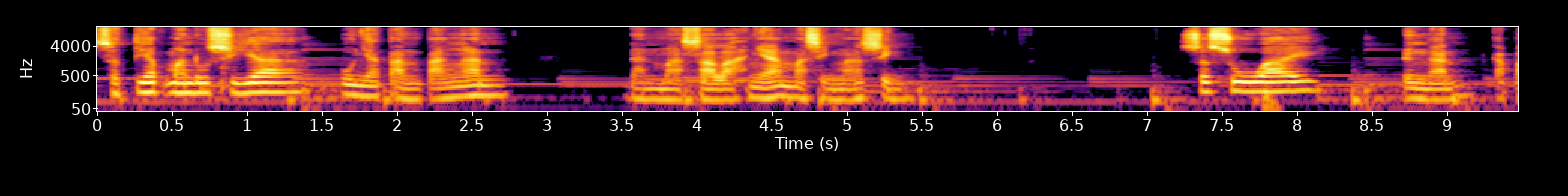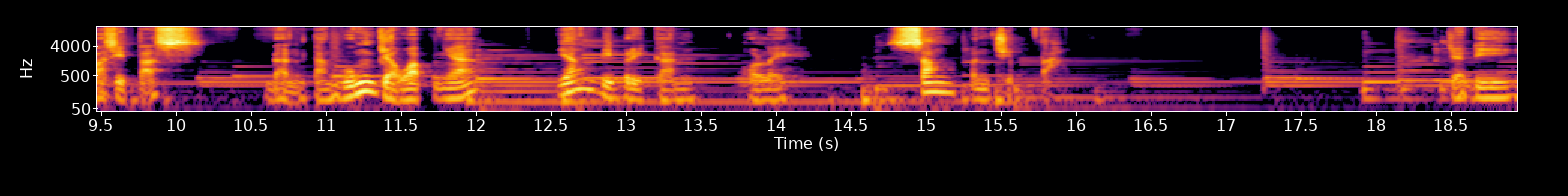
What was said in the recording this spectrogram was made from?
Setiap manusia punya tantangan dan masalahnya masing-masing, sesuai dengan kapasitas dan tanggung jawabnya yang diberikan oleh Sang Pencipta. Jadi,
